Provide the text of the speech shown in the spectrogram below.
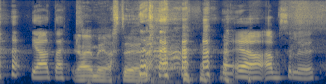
ja tack. jag är med och stöder. ja, absolut.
